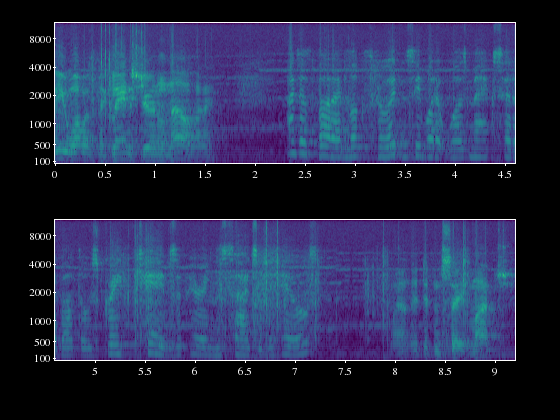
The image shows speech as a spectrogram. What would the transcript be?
Do you want with McLean's journal now, honey? I just thought I'd look through it and see what it was Max said about those great caves appearing in the sides of the hills. Well, it didn't say much,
